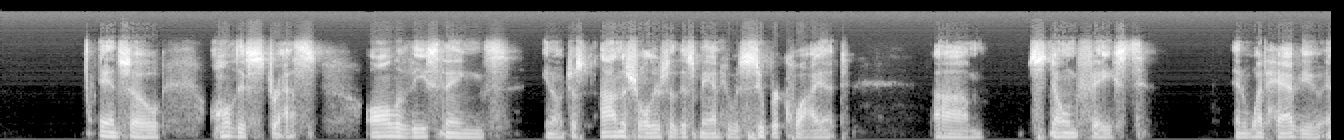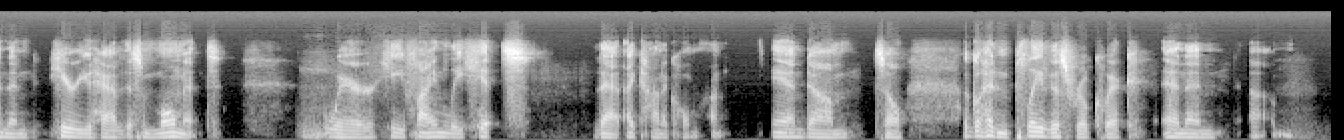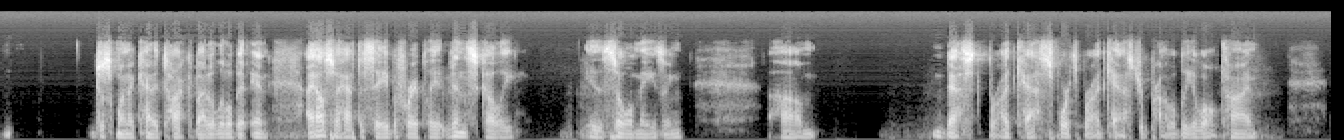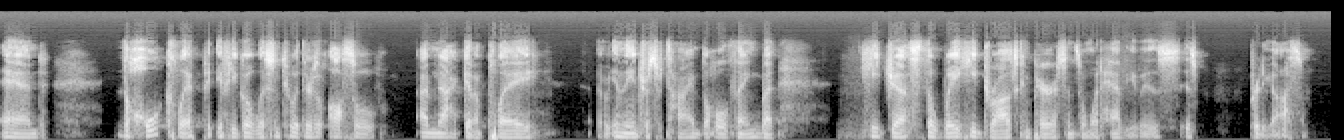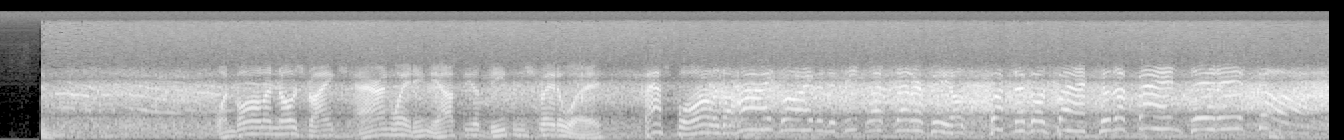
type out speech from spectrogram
And so, all this stress, all of these things, you know, just on the shoulders of this man who was super quiet, um, stone faced and what have you. And then here you have this moment where he finally hits that iconic home run. And um, so I'll go ahead and play this real quick and then um, just want to kind of talk about it a little bit. And I also have to say before I play it, Vin Scully is so amazing. Um, best broadcast sports broadcaster probably of all time. And the whole clip if you go listen to it there's also i'm not going to play in the interest of time the whole thing but he just the way he draws comparisons and what have you is is pretty awesome. One ball and no strikes aaron waiting the outfield deep and straight away Fastball is a high drive into deep left center field. Buckner goes back to the fence. It is gone.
